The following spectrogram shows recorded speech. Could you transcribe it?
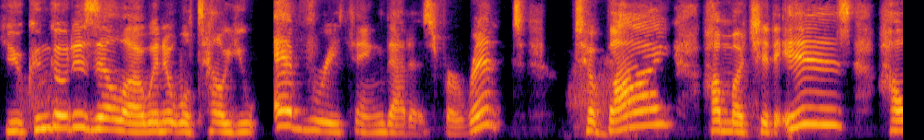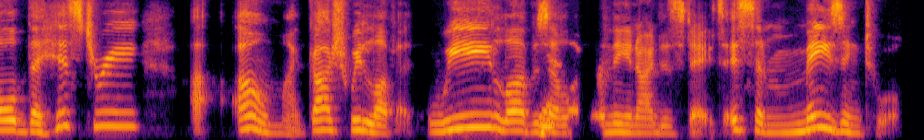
You can go to Zillow and it will tell you everything that is for rent, to buy, how much it is, how old the history. Uh, oh my gosh, we love it. We love Zillow in the United States. It's an amazing tool.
